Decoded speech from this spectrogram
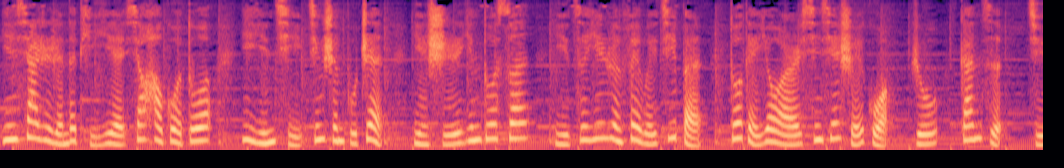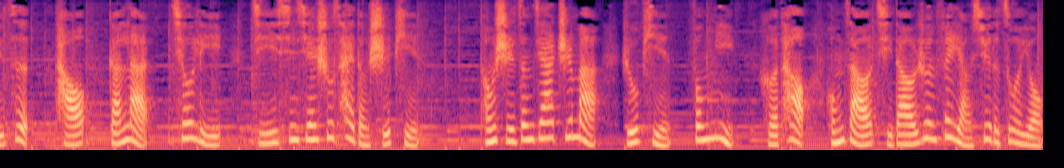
因夏日人的体液消耗过多，易引起精神不振。饮食应多酸，以滋阴润肺为基本，多给幼儿新鲜水果，如柑子、橘子、桃、橄榄、秋梨及新鲜蔬菜等食品。同时增加芝麻、乳品、蜂蜜、核桃、红枣，起到润肺养血的作用。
